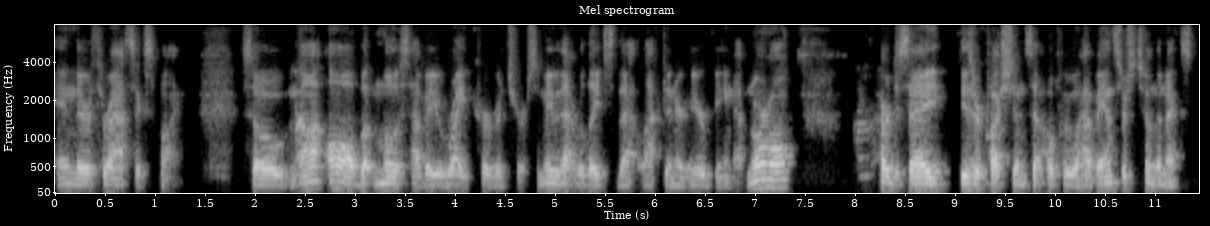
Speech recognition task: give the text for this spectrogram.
in their thoracic spine. So not all, but most have a right curvature. So maybe that relates to that left inner ear being abnormal. Hard to say. These are questions that hopefully we'll have answers to in the next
